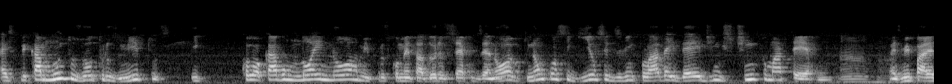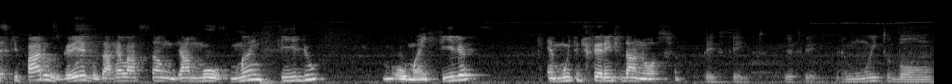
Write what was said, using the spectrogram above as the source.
a explicar muitos outros mitos colocava um nó enorme para os comentadores do século XIX que não conseguiam se desvincular da ideia de instinto materno. Uhum. Mas me parece que para os gregos a relação de amor mãe-filho ou mãe-filha, é muito diferente da nossa. Perfeito, perfeito. É muito bom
